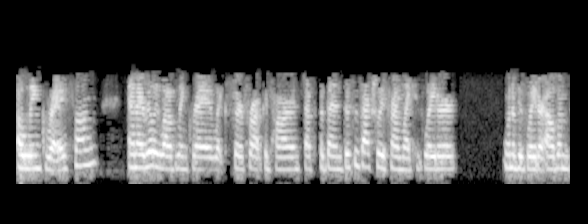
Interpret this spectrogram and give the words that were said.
a Link Wray song, and I really love Link Wray, like surf rock guitar and stuff. But then this is actually from like his later, one of his later albums,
